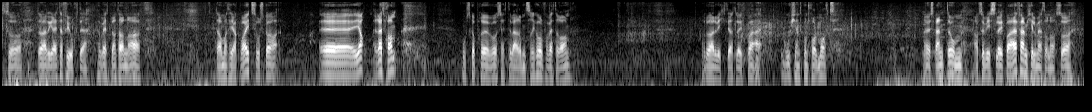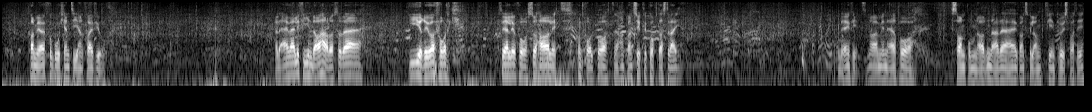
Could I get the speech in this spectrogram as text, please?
Så da er det greit å få gjort det. Jeg vet annet at dama til Jack Waitz, hun skal eh, Ja, rett fram. Hun skal prøve å sette verdensrekord for veteran. Og da er det viktig at løypa er godkjent kontrollmålt. Jeg er spent om Altså hvis løypa er fem kilometer nå, så kan vi òg få godkjent tiden fra i fjor. Ja, det er en veldig fin dag her, da, så det yrer jo av folk. Så det gjelder jo for oss å ha litt kontroll på at han kan sykle korteste vei. Det er fint. Nå er vi nede på strandpromenaden der det er ganske langt, fint grusparti.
